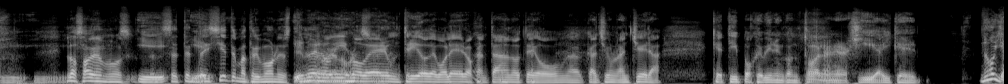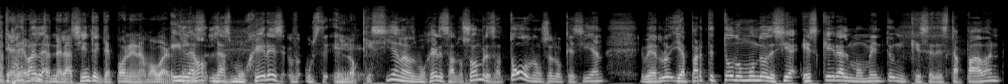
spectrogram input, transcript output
Y, y- Lo sabemos. Y- 77 matrimonios. y no es lo mismo ver un trío de boleros cantándote o una canción ranchera que tipos que vienen con toda la energía y que No, y te aparte levantan la- del asiento y te ponen a moverte. y las, ¿no? las mujeres, usted, enloquecían a las mujeres, a los hombres, a todos nos enloquecían verlo. Y aparte todo el mundo decía, es que era el momento en que se destapaban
